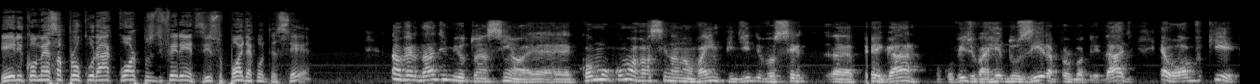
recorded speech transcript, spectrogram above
ele começa a procurar corpos diferentes. Isso pode acontecer? Na verdade, Milton, é assim, ó, é, é, como, como a vacina não vai impedir de você é, pegar o Covid, vai reduzir a probabilidade, é óbvio que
